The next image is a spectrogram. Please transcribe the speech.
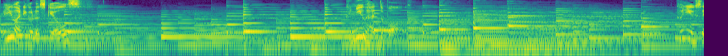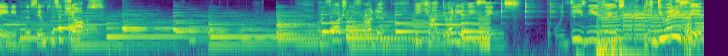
Are you any good at skills? Can you head the ball? Can you save even the simplest of shots? Unfortunately for Adam, he can't do any of these things. With these new boots, he can do anything!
